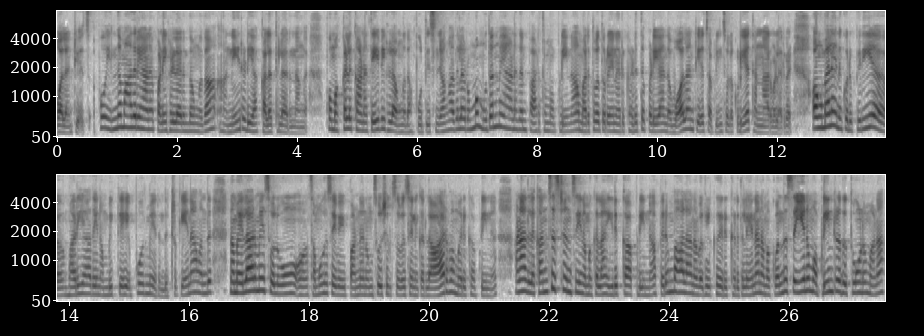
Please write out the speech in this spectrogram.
வாலண்டியர்ஸ் அப்போது இந்த மாதிரியான பணிகளில் இருந்தவங்க தான் நேரடியாக களத்தில் இருந்தாங்க. இப்போ மக்களுக்கான தேவைகளை அவங்க தான் பூர்த்தி செஞ்சாங்க. அதில் ரொம்ப முதன்மையானதுன்னு பார்த்தோம் அப்படின்னா மருத்துவத்துறையினருக்கு அடுத்தபடியாக அந்த வாலண்டியர்ஸ் அப்படின்னு சொல்லக்கூடிய தன்னார்வலர்கள். அவங்க மேலே எனக்கு ஒரு பெரிய மரியாதை நம்பிக்கை எப்போதுமே இருந்துட்டுருக்கு. ஏன்னா வந்து நம்ம எல்லாருமே சொல்லுவோம் சமூக சேவை பண்ணணும் சோஷியல் சர்வீஸ் எனக்கு அதில் ஆர்வம் இருக்குது அப்படின்னு. ஆனால் அதில் கன்சிஸ்டன்சி நமக்கெல்லாம் இருக்கா அப்படின்னா பெரும்பாலானவர்களுக்கு இருக்கிறதுல ஏன்னா நமக்கு வந்து செய்யணும் அப்படின்றது தோணும். ஆனால்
